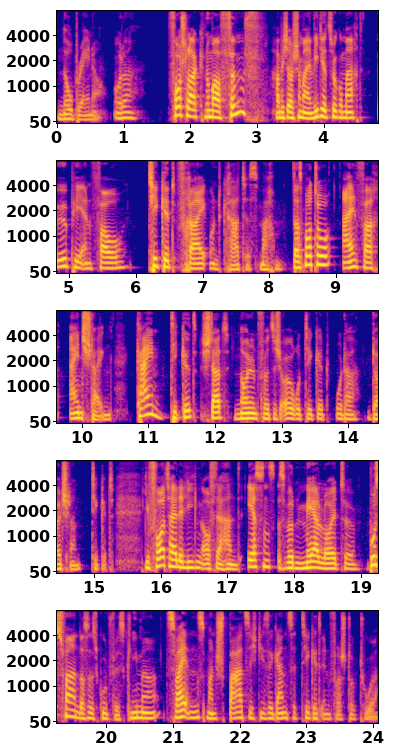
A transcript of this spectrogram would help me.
No-Brainer oder? Vorschlag Nummer 5 habe ich auch schon mal ein Video zu gemacht. ÖPNV ticketfrei und gratis machen. Das Motto: einfach einsteigen. Kein Ticket statt 49 Euro Ticket oder Deutschland Ticket. Die Vorteile liegen auf der Hand. Erstens, es würden mehr Leute Bus fahren, das ist gut fürs Klima. Zweitens, man spart sich diese ganze Ticketinfrastruktur.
